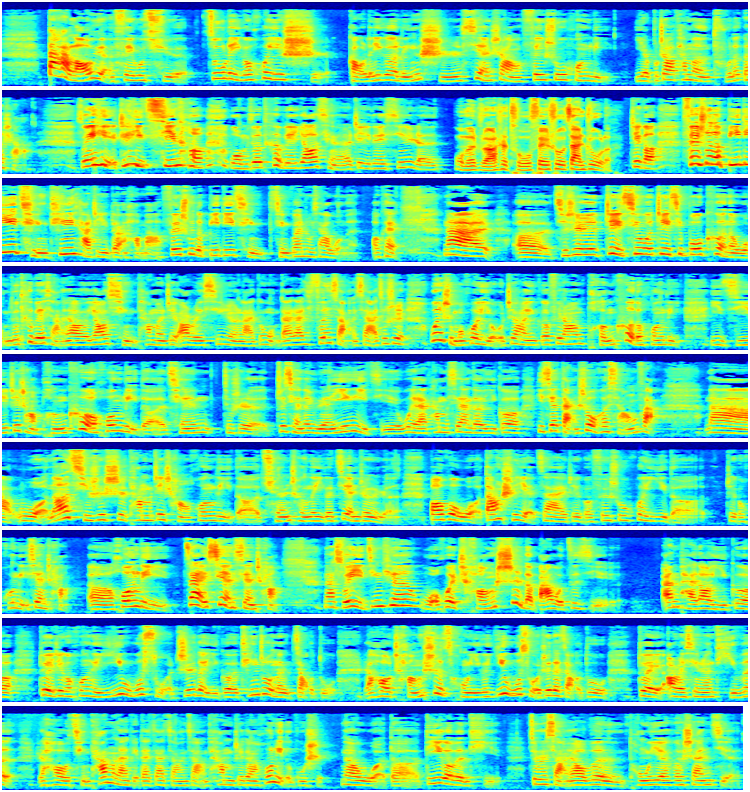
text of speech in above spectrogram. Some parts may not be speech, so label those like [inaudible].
大老远飞过去，租了一个会议室，搞了一个临时线上飞书婚礼。也不知道他们图了个啥，所以这一期呢，我们就特别邀请了这一对新人。我们主要是图飞书赞助了。这个飞书的 BD，请听一下这一段好吗？飞书的 BD，请请关注一下我们。OK，那呃，其实这一期这一期播客呢，我们就特别想要邀请他们这二位新人来跟我们大家分享一下，就是为什么会有这样一个非常朋克的婚礼，以及这场朋克婚礼的前就是之前的原因，以及未来他们现在的一个一些感受和想法。那我呢，其实是他们这场婚礼的全程的一个见证人，包括我当时也在这个飞书会议的这个婚礼现场，呃，婚礼在线现场。那所以今天我会尝试的把我自己。安排到一个对这个婚礼一无所知的一个听众的角度，然后尝试从一个一无所知的角度对二位新人提问，然后请他们来给大家讲讲他们这段婚礼的故事。那我的第一个问题就是想要问童爷和珊姐，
